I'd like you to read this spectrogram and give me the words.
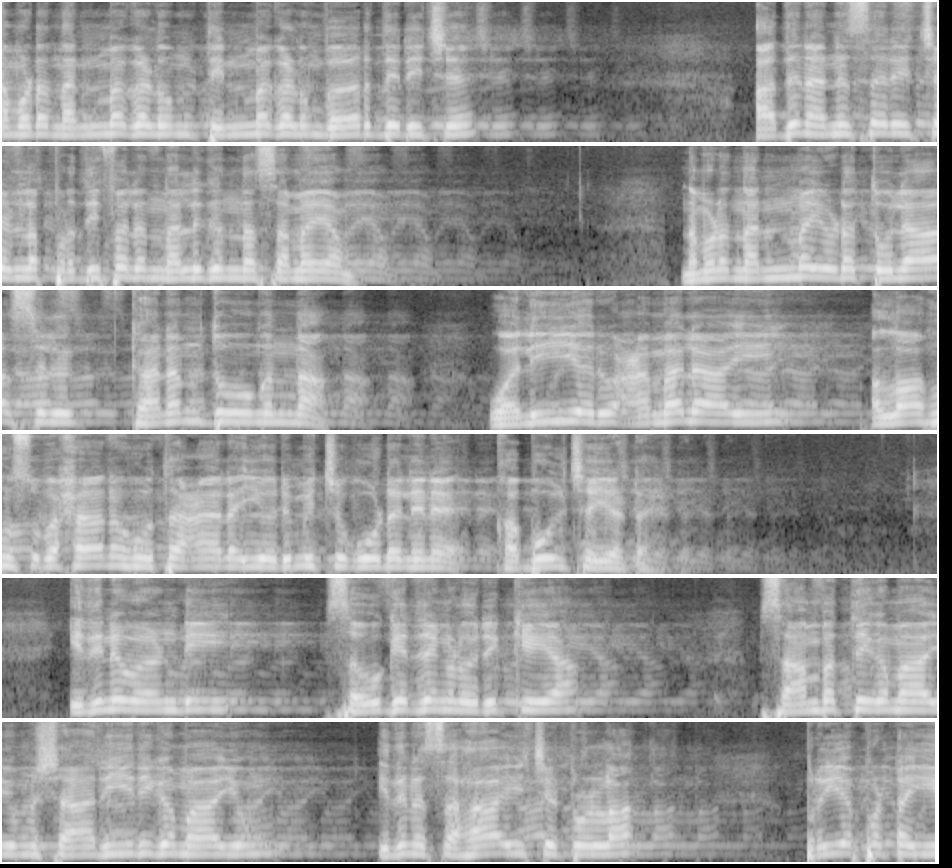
നമ്മുടെ നന്മകളും തിന്മകളും വേർതിരിച്ച് അതിനനുസരിച്ചുള്ള പ്രതിഫലം നൽകുന്ന സമയം നമ്മുടെ നന്മയുടെ തുലാസിൽ കനം തൂങ്ങുന്ന വലിയൊരു അമലായി അള്ളാഹു സുബാനഹു താല ഈ ഒരുമിച്ച് കൂടലിനെ കബൂൽ ചെയ്യട്ടെ. ഇതിനു വേണ്ടി സൗകര്യങ്ങൾ ഒരുക്കിയ സാമ്പത്തികമായും ശാരീരികമായും ഇതിനെ സഹായിച്ചിട്ടുള്ള പ്രിയപ്പെട്ട ഈ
